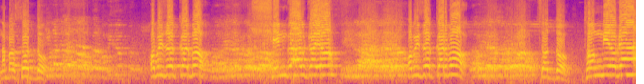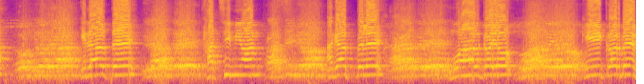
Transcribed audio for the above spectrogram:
নাম্বার চোদ্দ। অভিযোগ করব? হাল কয় অভিযোগ করব? চোদ্দ। থং নিয়োগা ইরালতে। থাচ্ছিমিয়ন আঘাত পেলে। মুহাল গয়। কি করবেন?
